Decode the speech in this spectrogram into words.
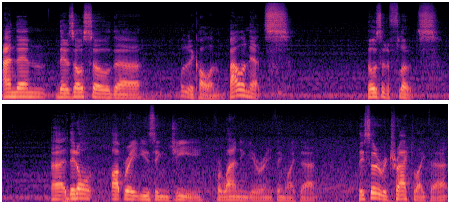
And then there's also the, what do they call them? Ballonets. Those are the floats. Uh, they don't operate using G for landing gear or anything like that. They sort of retract like that.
